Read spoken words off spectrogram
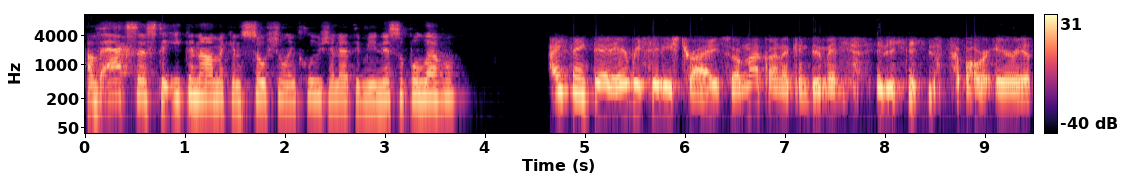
of access to economic and social inclusion at the municipal level? I think that every city's tried, so I'm not going to condemn any cities or areas.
